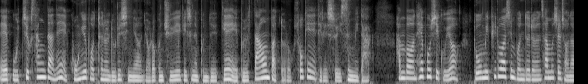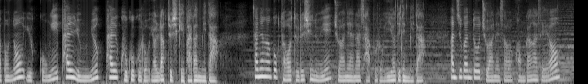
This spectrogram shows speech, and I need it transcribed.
앱 우측 상단에 공유 버튼을 누르시면 여러분 주위에 계시는 분들께 앱을 다운받도록 소개해 드릴 수 있습니다. 한번 해보시고요. 도움이 필요하신 분들은 사무실 전화번호 602-866-8999로 연락 주시기 바랍니다. 찬양 한 곡 더 들으신 후에 주안의 하나 4부로 이어드립니다. 한 주간도 주안에서 건강하세요.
